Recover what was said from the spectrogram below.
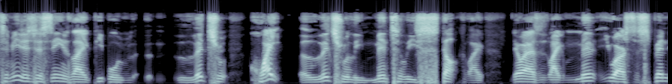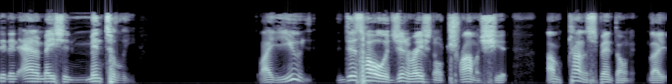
to me, this just seems like people literally, quite literally mentally stuck. Like, your ass is like, you are suspended in animation mentally. Like, you, this whole generational trauma shit, I'm kind of spent on it. Like,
